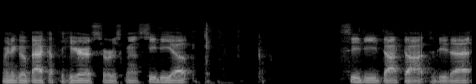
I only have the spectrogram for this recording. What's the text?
We're going to go back up to here, so we're just going to cd up, cd dot dot to do that.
